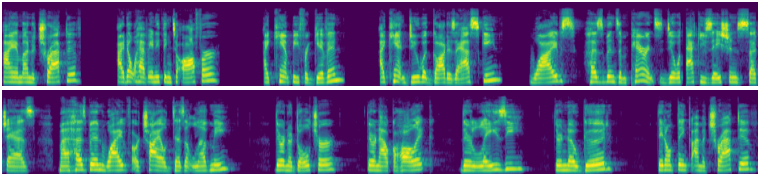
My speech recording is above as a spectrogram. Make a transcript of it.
I am unattractive, I don't have anything to offer, I can't be forgiven, I can't do what God is asking, Wives, husbands, and parents deal with accusations such as, my husband, wife, or child doesn't love me. They're an adulterer. They're an alcoholic. They're lazy. They're no good. They don't think I'm attractive.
